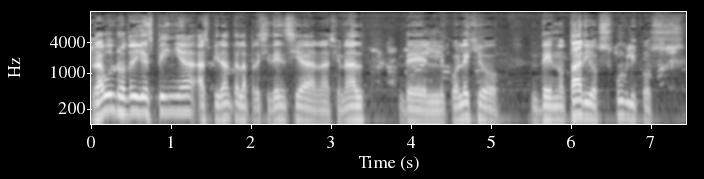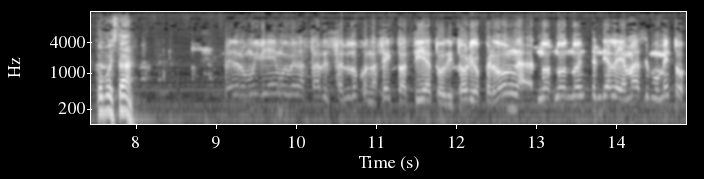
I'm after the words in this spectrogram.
Raúl Rodríguez Piña, aspirante a la presidencia nacional del Colegio de Notarios Públicos. ¿Cómo está? Pedro, muy bien, muy buenas tardes. Saludo con afecto a ti, a tu auditorio. Perdón, no, no, no entendía la llamada hace un momento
